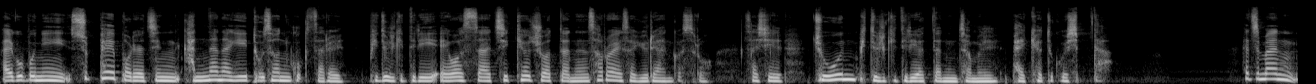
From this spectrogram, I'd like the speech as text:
알고 보니 숲에 버려진 갓난아기 도선 국사를 비둘기들이 애워싸 지켜주었다는 설화에서 유래한 것으로 사실 좋은 비둘기들이었다는 점을 밝혀두고 싶다. 하지만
